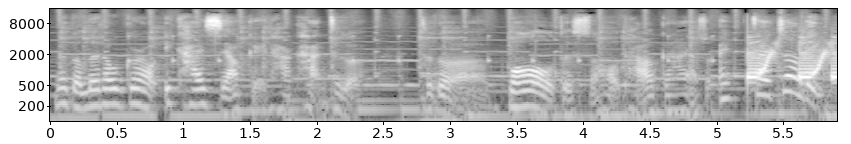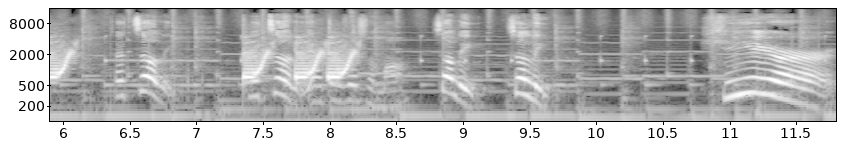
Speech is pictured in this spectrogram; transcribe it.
那个 little girl 一开始要给他看这个这个 ball 的时候，他要跟他讲说，哎，在这里，在这里，在这里，要叫做什么？这里，这里。Here,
